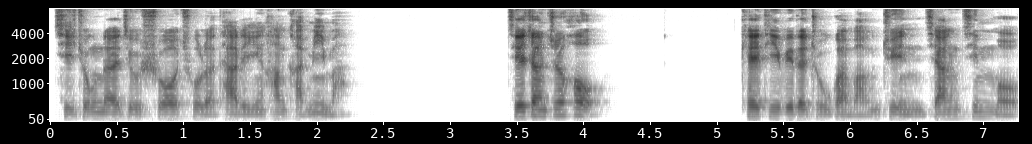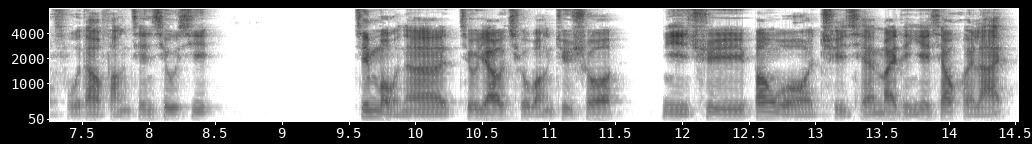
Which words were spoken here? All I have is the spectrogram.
其中呢就说出了他的银行卡密码。结账之后。KTV 的主管王俊将金某扶到房间休息，金某呢就要求王俊说：“你去帮我取钱买点夜宵回来，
